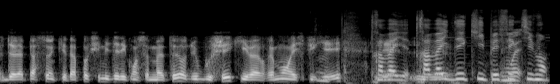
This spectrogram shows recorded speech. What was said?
de la personne qui est à proximité des consommateurs, du boucher, qui va vraiment expliquer. Travail, les- travail le- d'équipe, effectivement.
